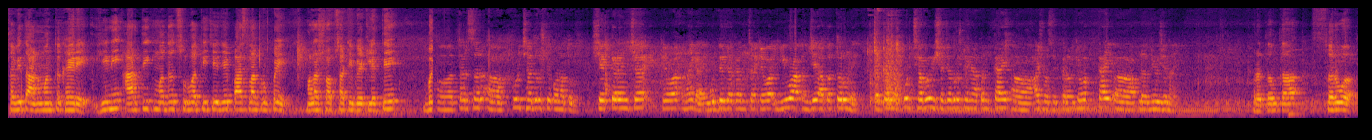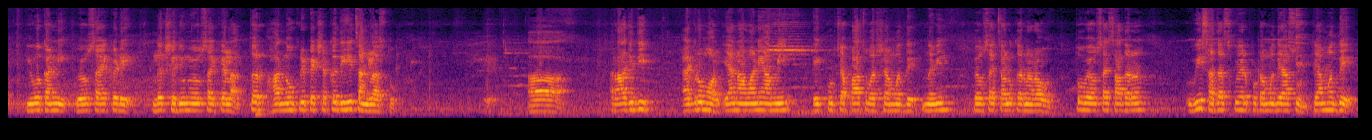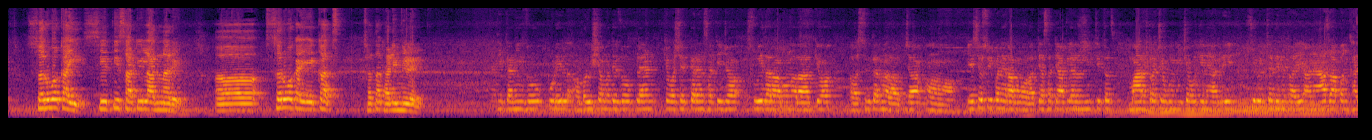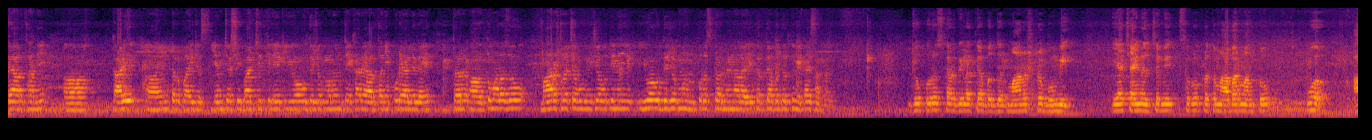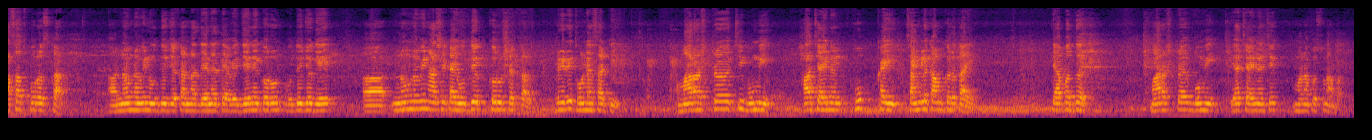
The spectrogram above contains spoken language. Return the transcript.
सविता हनुमंत खैरे हिने आर्थिक मदत सुरुवातीचे जे पाच लाख रुपये मला शॉपसाठी भेटले ते तर सर पुढच्या दृष्टिकोनातून शेतकऱ्यांच्या किंवा नाही काय उद्योजकांच्या किंवा युवा जे आता तरुण आहे तर त्यांना पुढच्या भविष्याच्या दृष्टीने आपण काय आश्वासित करावं किंवा काय आपलं नियोजन आहे? प्रथमतः सर्व युवकांनी व्यवसायाकडे लक्ष देऊन व्यवसाय केला तर हा नोकरीपेक्षा कधीही चांगला असतो. राजदीप ॲग्रोमॉल या नावाने आम्ही एक पुढच्या पाच वर्षामध्ये नवीन व्यवसाय चालू करणार आहोत. तो व्यवसाय साधारण वीस हजार स्क्वेअर फुटामध्ये असून त्यामध्ये सर्व काही शेतीसाठी लागणारे सर्व काही एकाच छताखाली मिळेल. ठिकाणी जो पुढील भविष्यामध्ये जो प्लॅन किंवा शेतकऱ्यांसाठी ज्या सुविधा राबवणार आहात किंवा स्वीकारणार आहात ज्या यशस्वीपणे राबवणार आहात त्यासाठी आपल्याला निश्चितच महाराष्ट्राच्या भूमीच्या वतीने अगदी शुभेच्छा देण्यात आली. आणि आज आपण खऱ्या अर्थाने काळे एंटरप्राइजेस यांच्याशी बातचीत केली एक युवा उद्योजक म्हणून ते खऱ्या अर्थाने पुढे आलेले आहेत. तर तुम्हाला जो महाराष्ट्राच्या भूमीच्या वतीने एक युवा उद्योजक म्हणून पुरस्कार मिळणार आहे तर त्याबद्दल तुम्ही काय सांगाल? जो पुरस्कार दिला त्याबद्दल महाराष्ट्र भूमी या चॅनलचे मी सर्वप्रथम आभार मानतो व असाच पुरस्कार नवनवीन उद्योजकांना देण्यात यावे जेणेकरून उद्योजक हे नवनवीन असे काही उद्योग करू शकाल प्रेरित होण्यासाठी महाराष्ट्राची भूमी हा चॅनल खूप काही चांगलं काम करत आहे. त्याबद्दल महाराष्ट्र भूमी या चॅनलचे मनापासून आभार.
